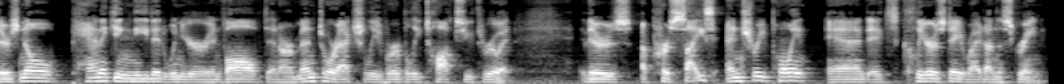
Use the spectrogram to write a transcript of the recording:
There's no panicking needed when you're involved, and our mentor actually verbally talks you through it. There's a precise entry point, and it's clear as day right on the screen.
